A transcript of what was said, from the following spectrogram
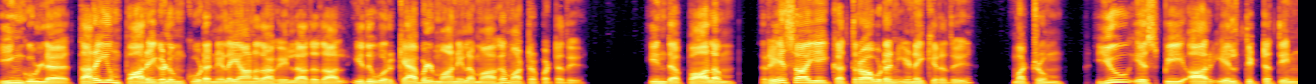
இங்குள்ள தரையும் பாறைகளும் கூட நிலையானதாக இல்லாததால் இது ஒரு கேபிள் மாநிலமாக மாற்றப்பட்டது. இந்த பாலம் ரேசாயை கத்ராவுடன் இணைக்கிறது மற்றும் யுஎஸ்பிஆர்எல் திட்டத்தின்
